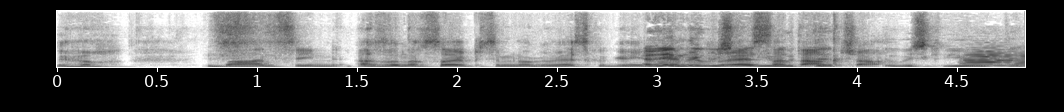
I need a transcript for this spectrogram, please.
Ja, Wahnsinn. Also nach so etwas im noch größer gehen. Karim, du bist gemutet. Du bist gemutet.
